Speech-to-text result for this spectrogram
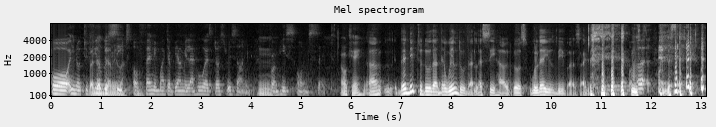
for, you know, to fill the seat of Femi Gbajabiamila, who has just resigned from his own seat. Okay, uh, they need to do that. They will do that. Let's see how it goes. Will they use BVAS? I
